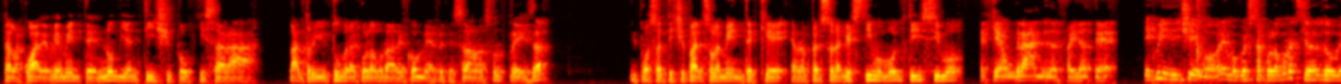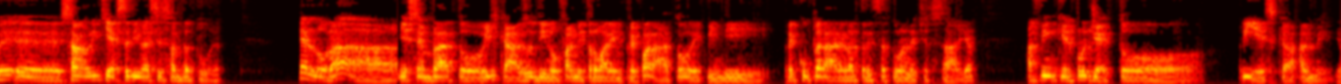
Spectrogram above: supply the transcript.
per la quale ovviamente non vi anticipo chi sarà l'altro youtuber a collaborare con me perché sarà una sorpresa vi posso anticipare solamente che è una persona che stimo moltissimo e che è un grande del fai da te. E quindi dicevo, avremo questa collaborazione dove eh, saranno richieste diverse saldature. E allora mi è sembrato il caso di non farmi trovare impreparato e quindi recuperare l'attrezzatura necessaria affinché il progetto riesca al meglio.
